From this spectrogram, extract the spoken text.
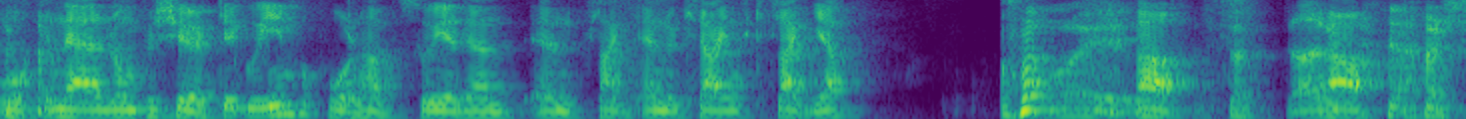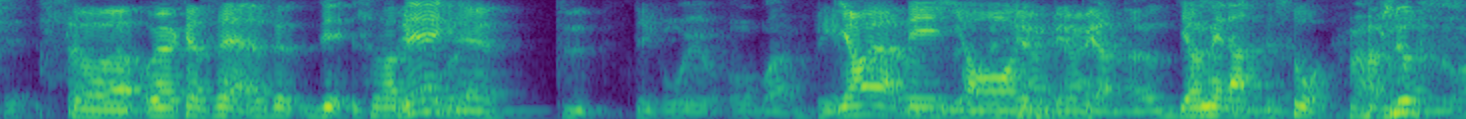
Och när de försöker gå in på Pornhub så är det en, en, flagg, en ukrainsk flagga. Oj. Ja. Stöttar. Ja. Shit. Så, och jag kan säga, alltså, det, sådana där grejer. Det, går ju att bara veta Ja, ja, det, ja, ja, ja, ja. Jag menar inte så. Plus,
